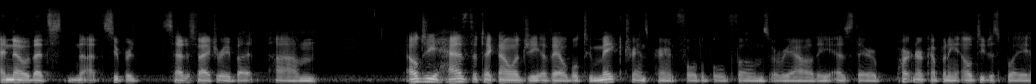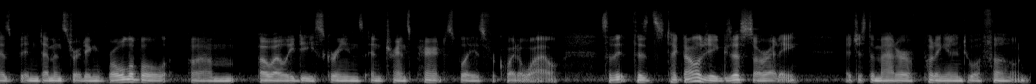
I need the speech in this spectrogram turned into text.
I know that's not super satisfactory, but um, LG has the technology available to make transparent foldable phones a reality, as their partner company LG Display has been demonstrating rollable um, OLED screens and transparent displays for quite a while. So th- this technology exists already. It's just a matter of putting it into a phone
